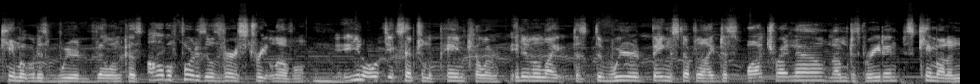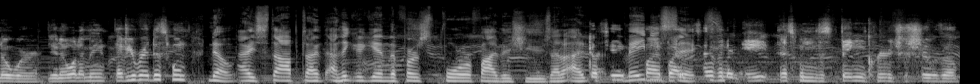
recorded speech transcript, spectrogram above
came up with this weird villain, because all before this it was very street level. Mm-hmm. You know, with the exception of Painkiller, it didn't look like this, the weird thing stuff that I just watch right now. I'm just reading, just came out of nowhere. You know what I mean? Have you read this one? No, I stopped. I, I think again the first four or five issues. I, I maybe by, by six. seven and eight, that's when this thing creature shows up.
